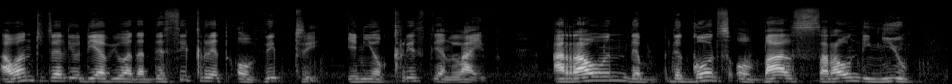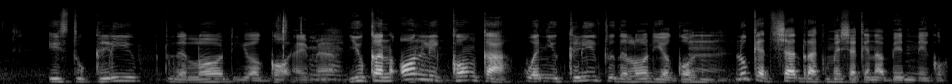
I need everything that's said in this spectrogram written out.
I want to tell you, dear viewer, that the secret of victory in your Christian life around the, the gods of Baal surrounding you is to cleave to the Lord your God. Amen. You can only conquer when you cleave to the Lord your God. Mm. Look at Shadrach, Meshach, and Abednego.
